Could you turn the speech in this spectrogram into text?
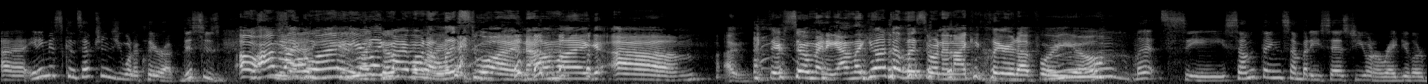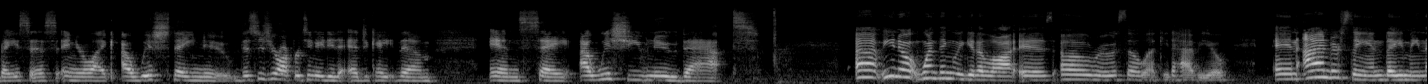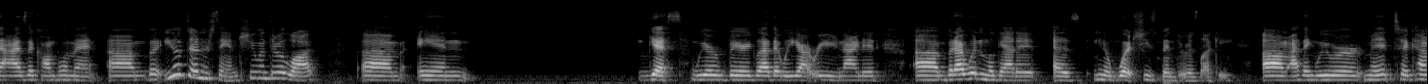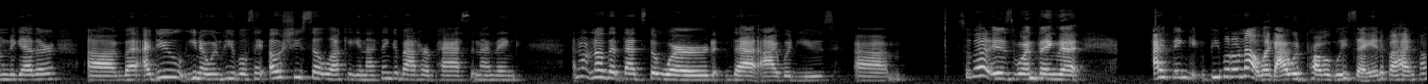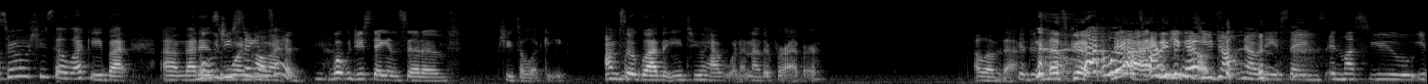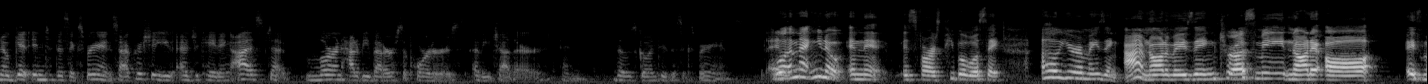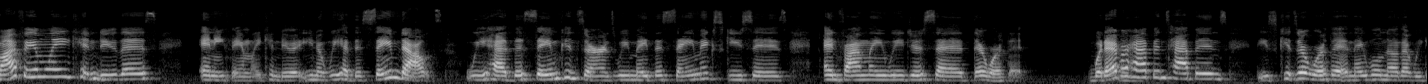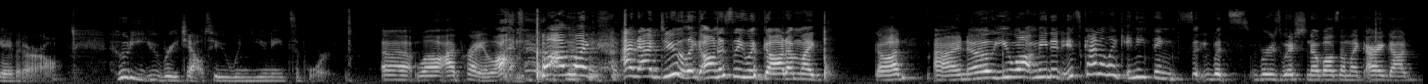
Uh, any misconceptions you want to clear up? This is. Oh, I'm like, what? you. You Like, like, might want to list one. I'm like, um, I, there's so many. I'm like, you have to list one, and I can clear it up for you. Mm, Let's see. Something somebody says to you on a regular basis, and you're like, I wish they knew. This is your opportunity to educate them and say, I wish you knew that. Um, you know, one thing we get a lot is, "Oh, Roo is so lucky to have you," and I understand they mean that as a compliment. Um, but you have to understand, she went through a lot, um, and yes, we are very glad that we got reunited. Um, but I wouldn't look at it as you know what she's been through is lucky. Um, I think we were meant to come together. Uh, but I do, you know, when people say, "Oh, she's so lucky," and I think about her past, and I think, I don't know that that's the word that I would use. Um, so that is one thing that I think people don't know. Like I would probably say it if I hadn't foster. Oh, she's so lucky. But um, that is What would you one say comment. instead? What would you say instead of she's so lucky? I'm so glad that you two have one another forever. I love that. good. That's good. Well, yeah, it's hard anything because else? you don't know these things unless you you know get into this experience. So I appreciate you educating us to learn how to be better supporters of each other and those going through this experience. well, and that you know, and the, as far as people will say, "Oh, you're amazing." I'm not amazing. Trust me, not at all. If my family can do this, any family can do it. You know, we had the same doubts. We had the same concerns. We made the same excuses. And finally, we just said, they're worth it. Whatever mm-hmm. happens, happens. These kids are worth it, and they will know that we gave it our all. Who do you reach out to when you need support? Uh, well, I pray a lot. I'm like, and I do. Like, honestly, with God, I'm like, God, I know you want me to. It's kind of like anything with Roo's Wish snowballs. I'm like, all right, God,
